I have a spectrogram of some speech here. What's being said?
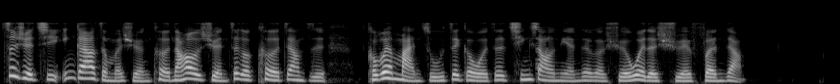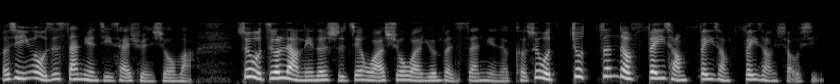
这学期应该要怎么选课，然后选这个课这样子可不可以满足这个我这青少年这个学位的学分这样。而且因为我是三年级才选修嘛，所以我只有两年的时间，我要修完原本三年的课，所以我就真的非常非常非常小心。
